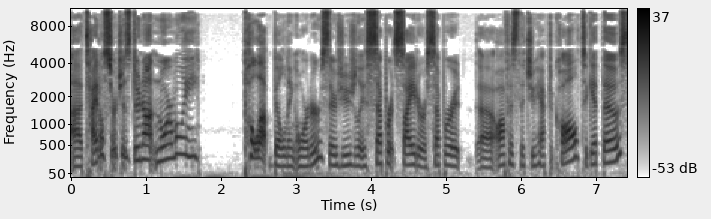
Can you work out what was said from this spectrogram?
uh, title searches do not normally pull up building orders. There's usually a separate site or a separate uh, office that you have to call to get those.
